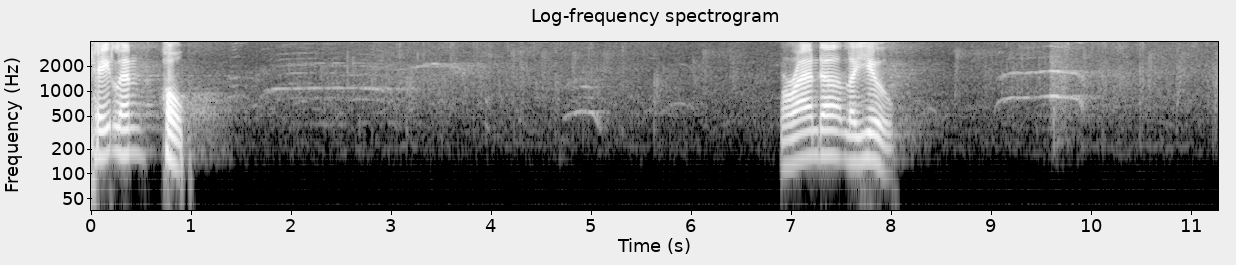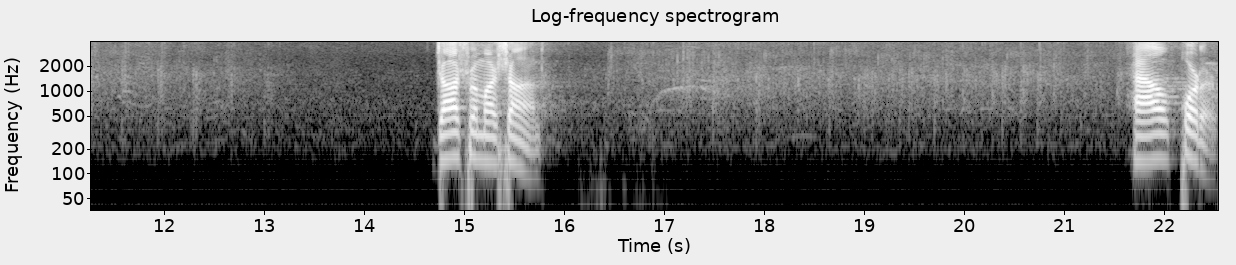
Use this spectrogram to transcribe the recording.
Caitlin Hope. Miranda Layu. Joshua Marchand. Hal Porter.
